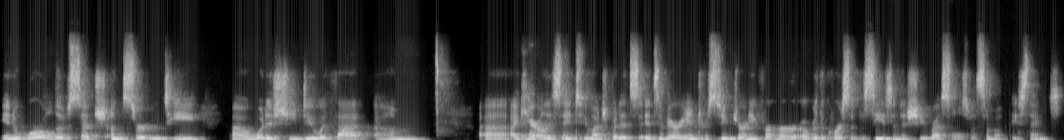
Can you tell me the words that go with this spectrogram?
in a world of such uncertainty, uh, what does she do with that? Um, uh, I can't really say too much, but it's it's a very interesting journey for her over the course of the season as she wrestles with some of these things.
